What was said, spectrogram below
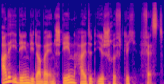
Alle Ideen, die dabei entstehen, haltet ihr schriftlich fest.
